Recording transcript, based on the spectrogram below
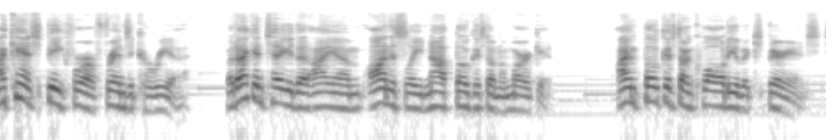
I can't speak for our friends in Korea, but I can tell you that I am, honestly, not focused on the market. I'm focused on quality of experience.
